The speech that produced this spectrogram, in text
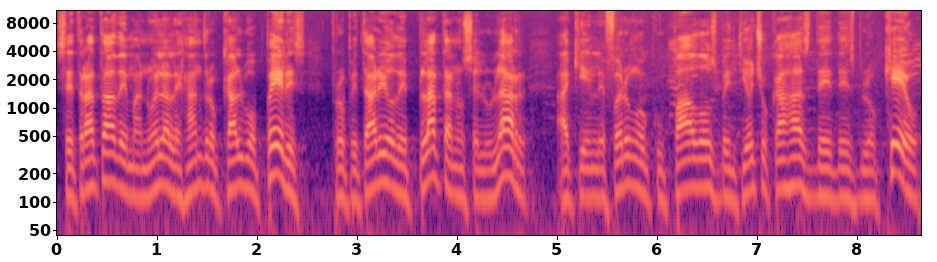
Se trata de Manuel Alejandro Calvo Pérez, propietario de Plátano Celular, a quien le fueron ocupados 28 cajas de desbloqueo,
